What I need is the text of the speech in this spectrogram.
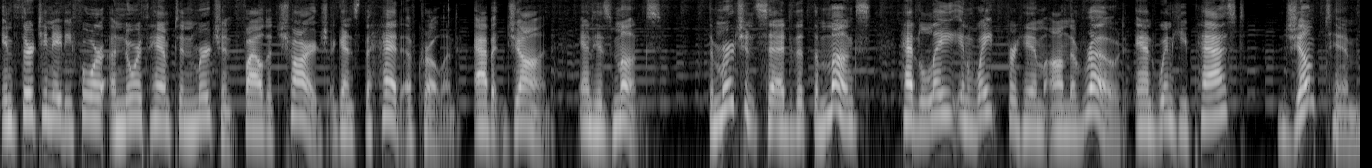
In 1384, a Northampton merchant filed a charge against the head of Crowland, Abbot John, and his monks. The merchant said that the monks had lay in wait for him on the road, and when he passed, jumped him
